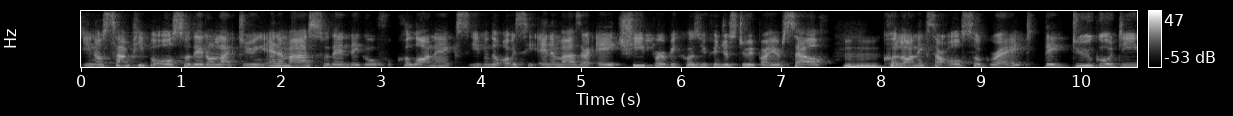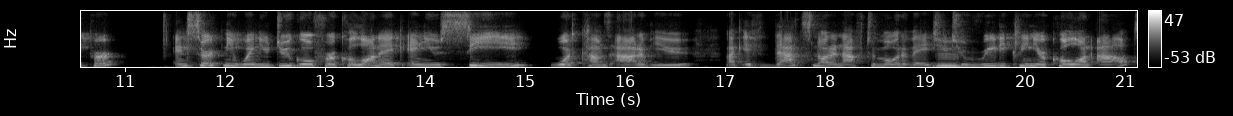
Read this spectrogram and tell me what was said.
you know some people also they don't like doing enemas so then they go for colonics even though obviously enemas are a cheaper because you can just do it by yourself Mm-hmm. colonics are also great they do go deeper and certainly when you do go for a colonic and you see what comes out of you like if that's not enough to motivate you Mm. to really clean your colon out,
